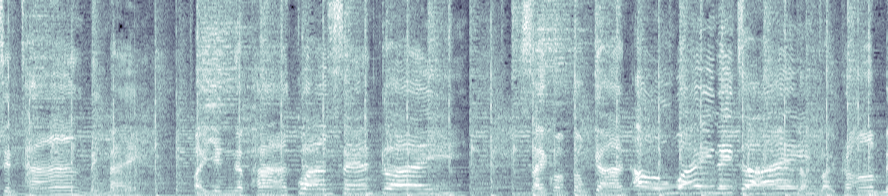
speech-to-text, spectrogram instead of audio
เส้นทางใหม่ๆ ไปยังนภากว้างแสนไกล ใส่ความต้องการเอาไว้ในใจลำลอยพร้อมไป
